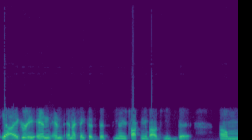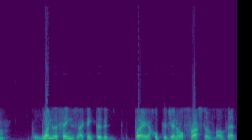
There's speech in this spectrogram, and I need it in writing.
Yeah, I agree, and and and I think that that you know you're talking about the um one of the things I think that the but I hope the general thrust of of that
